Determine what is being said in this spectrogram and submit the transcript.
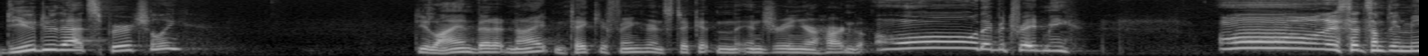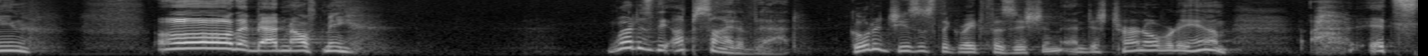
Do you do that spiritually? Do you lie in bed at night and take your finger and stick it in the injury in your heart and go, oh, they betrayed me? Oh, they said something mean. Oh, they badmouthed me. What is the upside of that? Go to Jesus, the great physician, and just turn over to him. It's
